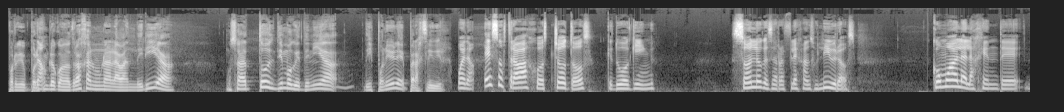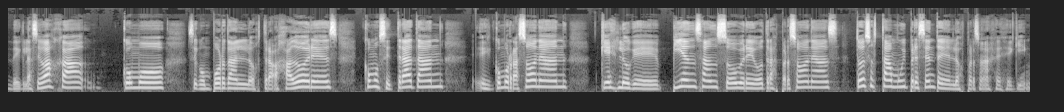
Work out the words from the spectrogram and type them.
Porque, por No. ejemplo, cuando trabaja en una lavandería, usaba todo el tiempo que tenía disponible para escribir. Bueno, esos trabajos chotos que tuvo King son lo que se refleja en sus libros. Cómo habla la gente de clase baja, cómo se comportan los trabajadores, cómo se tratan, eh, cómo razonan, qué es lo que piensan sobre otras personas. Todo eso está muy presente en los personajes de King.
